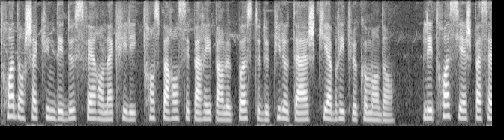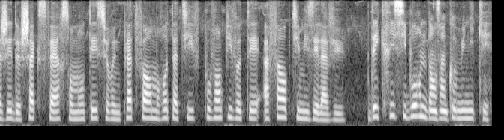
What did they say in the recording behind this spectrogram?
3 dans chacune des deux sphères en acrylique transparent séparées par le poste de pilotage qui abrite le commandant. Les trois sièges passagers de chaque sphère sont montés sur une plateforme rotative pouvant pivoter afin d'optimiser la vue. Décrit Cibourne dans un communiqué.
